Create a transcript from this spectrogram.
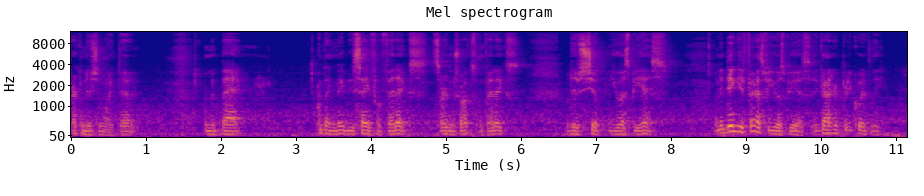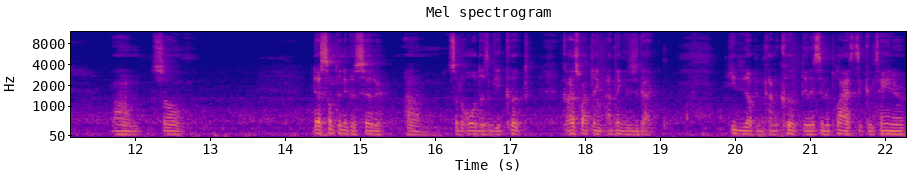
air conditioned like that. In the back, I think maybe safe for FedEx, certain trucks from FedEx, but they ship USPS. And it did get fast for USPS. It got here pretty quickly. Um, so that's something to consider. Um, so the oil doesn't get cooked. That's why I think I think it just got heated up and kind of cooked, and it's in a plastic container.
